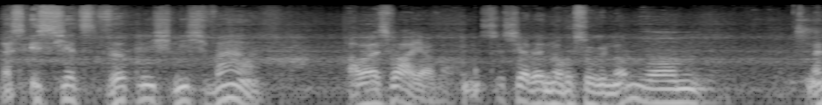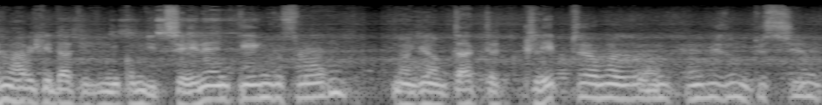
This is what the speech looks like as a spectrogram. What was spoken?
Das ist jetzt wirklich nicht wahr. Aber es war ja wahr. Es ist ja dann auch so genommen worden. Manchmal habe ich gedacht, mir kommen die Zähne entgegengeflogen. Und haben gedacht, das klebt ja mal so, irgendwie so ein bisschen.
